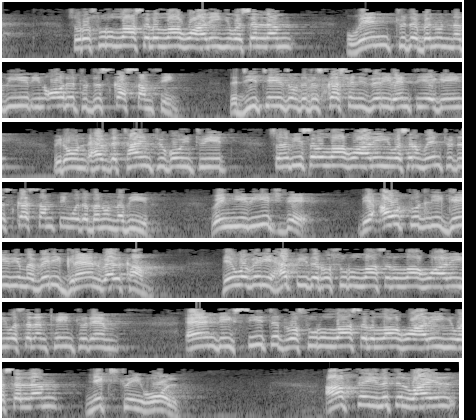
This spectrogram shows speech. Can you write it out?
So Rasulullah sallallahu alaihi wasallam went to the Banu Nadir in order to discuss something. The details of the discussion is very lengthy again. We don't have the time to go into it. So Nabi sallallahu alaihi wasallam went to discuss something with the Banu Nadir. When he reached there, they outwardly gave him a very grand welcome. They were very happy that Rasulullah sallallahu alaihi wasallam came to them. And they seated Rasulullah sallallahu alaihi wasallam next to a wall. After a little while,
